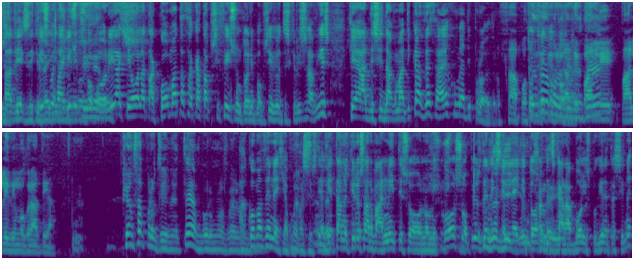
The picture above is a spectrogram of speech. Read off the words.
Θα διεκδικήσουμε, θα γίνει ψηφοφορία και όλα τα κόμματα θα καταψηφίσουν τον υποψήφιο της Χρυσής Αυγής και αντισυνταγματικά δεν θα έχουμε αντιπρόεδρο. Θα αποθεθεί πάλι, πάλι δημοκρατία. Ποιον θα προτείνετε, αν μπορούμε να βάλουμε. Ακόμα δεν έχει αποφασιστεί. Γιατί ήταν ο κύριος Αρβανίτης, ο νομικός, ο οποίος δεν εξελέγει τώρα με τις καραμπόλες που γίνεται συνέ.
